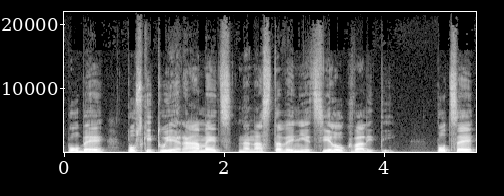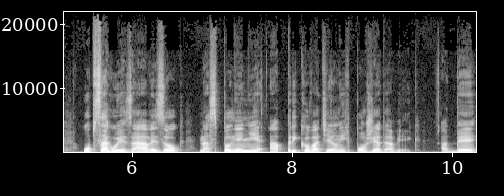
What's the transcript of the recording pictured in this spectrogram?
Po B poskytuje rámec na nastavenie cieľov kvality – po C obsahuje záväzok na splnenie aplikovateľných požiadaviek a D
